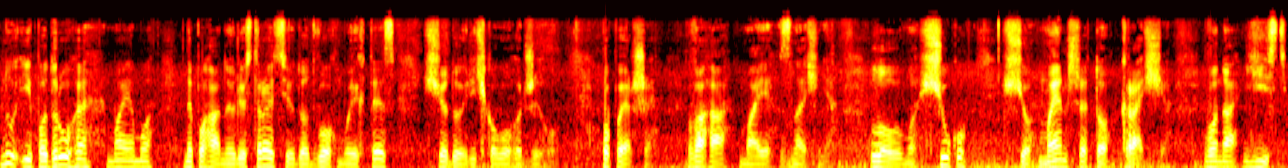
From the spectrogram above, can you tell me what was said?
Ну і по-друге, маємо непогану ілюстрацію до двох моїх тез щодо річкового джигу. По-перше, вага має значення. Ловимо щуку, що менше, то краще. Вона їсть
